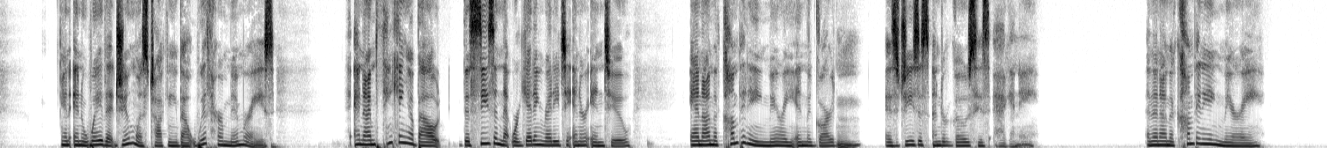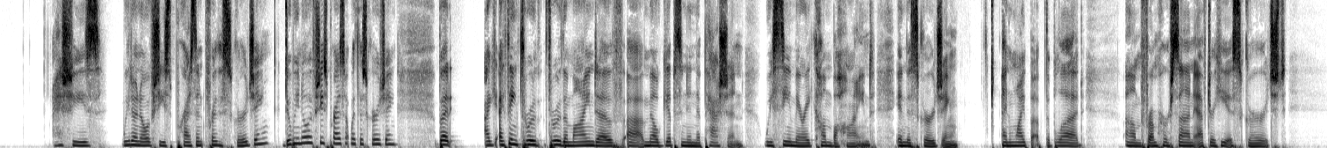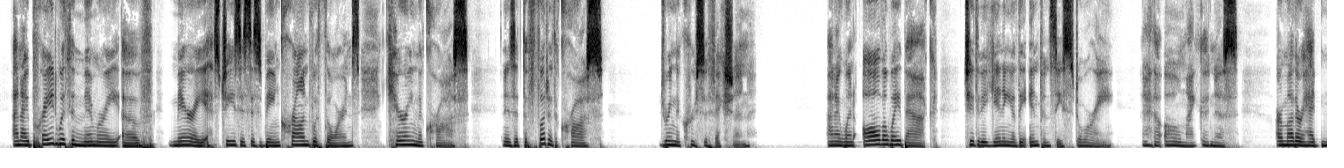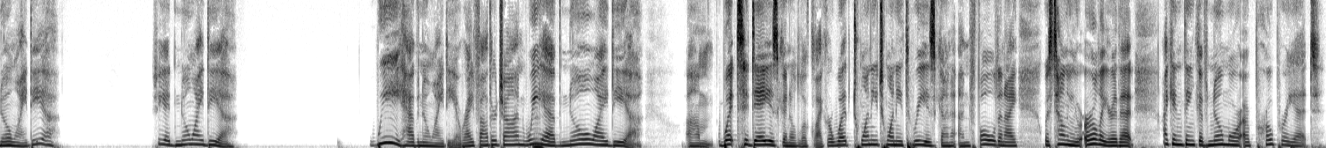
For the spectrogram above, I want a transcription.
in, in a way that Jim was talking about, with her memories. And I'm thinking about the season that we're getting ready to enter into, and I'm accompanying Mary in the garden as Jesus undergoes his agony. And then I'm accompanying Mary as she's we don't know if she's present for the scourging. Do we know if she's present with the scourging? But I, I think through through the mind of uh, Mel Gibson in The Passion, we see Mary come behind in the scourging and wipe up the blood um, from her son after he is scourged. And I prayed with the memory of Mary as Jesus is being crowned with thorns, carrying the cross, and is at the foot of the cross during the crucifixion. And I went all the way back to the beginning of the infancy story. And I thought, oh my goodness, our mother had no idea. She had no idea. We have no idea, right, Father John? We mm. have no idea um, what today is going to look like or what 2023 is going to unfold. And I was telling you earlier that I can think of no more appropriate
